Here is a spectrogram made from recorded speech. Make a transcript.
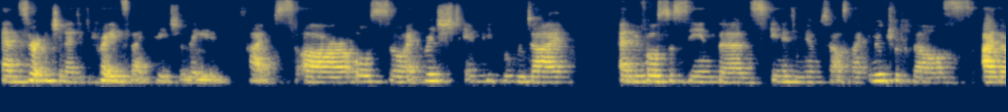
And certain genetic traits like HLA types are also enriched in people who die. And we've also seen that innate immune cells like neutrophils, either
